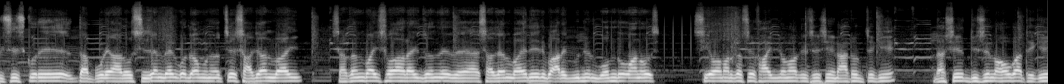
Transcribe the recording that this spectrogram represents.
বিশেষ করে তারপরে আরও সিজন ভাইয়ের কথা মনে হচ্ছে শাহজাহান ভাই। শাহজাহান ভাই সহ একজনের শাহজাহান ভাইয়ের আরেক দুজন বন্ধু মানুষ। সেও আমার কাছে ফাইল জমা দিয়েছে সে নাটক থেকে না সে দিছে নওগাঁ থেকে।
